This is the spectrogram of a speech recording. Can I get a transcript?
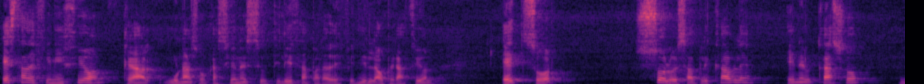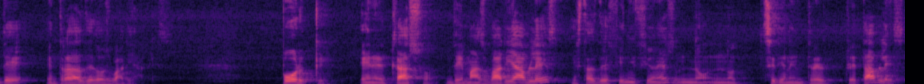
Esta definición, que en algunas ocasiones se utiliza para definir la operación XOR, solo es aplicable en el caso de entradas de dos variables. Porque en el caso de más variables, estas definiciones no, no serían interpretables.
